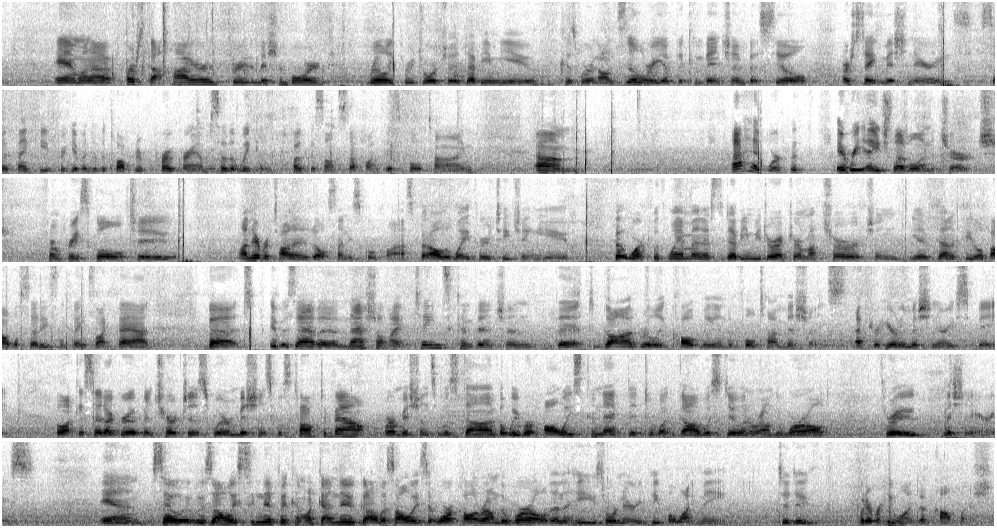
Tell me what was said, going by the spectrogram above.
And when I first got hired through the mission board, really through Georgia WMU, because we're an auxiliary of the convention, but still are state missionaries. So thank you for giving to the cooperative program so that we can focus on stuff like this full time. Um, I had worked with every age level in the church, from preschool to, I never taught an adult Sunday school class, but all the way through teaching youth. But worked with women as the WMU director in my church, and you know done a few Bible studies and things like that. But it was at a National Acteens convention that God really called me into full time missions after hearing a missionary speak. But like I said, I grew up in churches where missions was talked about, where missions was done, but we were always connected to what God was doing around the world through missionaries. And so it was always significant, like I knew God was always at work all around the world and that He used ordinary people like me to do whatever He wanted to accomplish.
